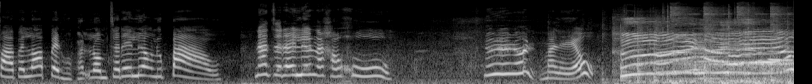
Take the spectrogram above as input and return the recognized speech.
ฟ้าไปรอบเป็ดหัวพัดลมจะได้เรื่องหรือเปล่า น่าจะได้เรื่องนะคะครูนู่นนู่นนู่นมาแล้วเฮ้ยมาแล้ว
